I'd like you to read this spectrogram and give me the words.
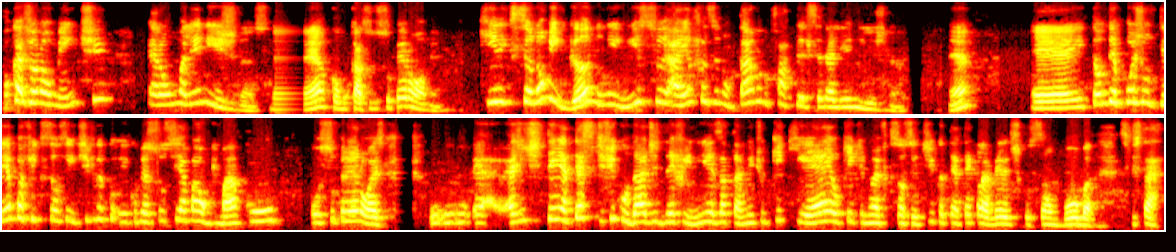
Ocasionalmente eram alienígenas, né? como o caso do Super-Homem. Que, se eu não me engano, no início a ênfase não estava no fato dele ser alienígena. Né? É, então, depois de um tempo, a ficção científica começou a se amalgamar com os super-heróis. É, a gente tem até essa dificuldade de definir exatamente o que, que é o que, que não é ficção científica. Tem até aquela velha discussão boba se Star,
